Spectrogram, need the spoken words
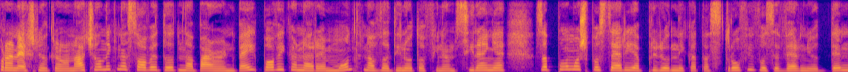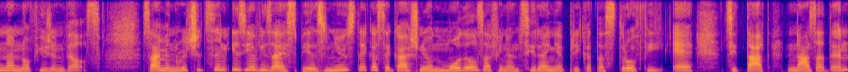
Поранешниот градоначалник на Советот на Байрон Бей повика на ремонт на владиното финансирање за помош по серија природни катастрофи во северниот ден на Нов Южен Велс. Саймон Ричардсон изјави за SBS News дека сегашниот модел за финансирање при катастрофи е, цитат, назаден,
